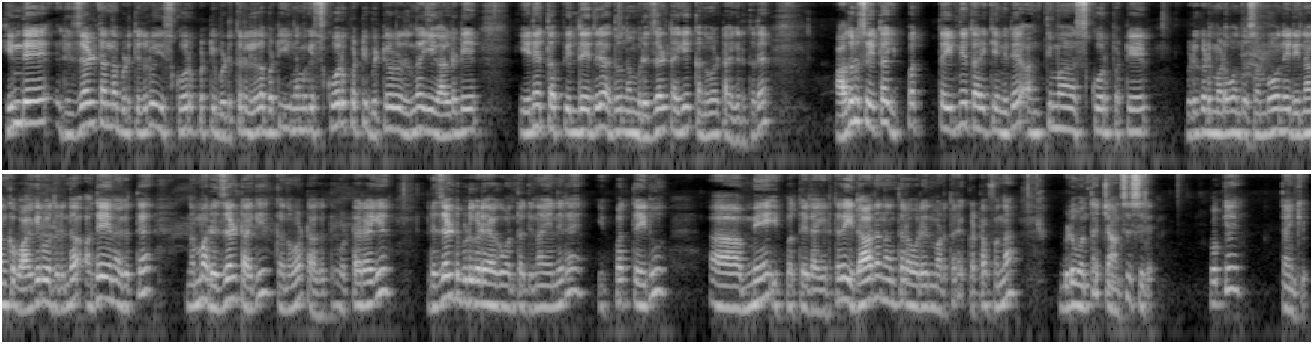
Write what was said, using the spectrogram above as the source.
ಹಿಂದೆ ರಿಸಲ್ಟನ್ನು ಬಿಡ್ತಿದ್ರು, ಈ ಸ್ಕೋರ್ ಪಟ್ಟಿ ಬಿಡ್ತಿರಲಿಲ್ಲ ಬಟ್ ಈಗ ನಮಗೆ ಸ್ಕೋರ್ ಪಟ್ಟಿ ಬಿಟ್ಟಿರೋದ್ರಿಂದ ಈಗ ಆಲ್ರೆಡಿ ಏನೇ ತಪ್ಪು ಇಲ್ಲದೇ ಇದ್ದರೆ ಅದು ನಮ್ಮ ರಿಸಲ್ಟಾಗಿ ಕನ್ವರ್ಟ್ ಆಗಿರ್ತದೆ. ಆದರೂ ಸಹಿತ ಇಪ್ಪತ್ತೈದನೇ ತಾರೀಕೇನಿದೆ ಅಂತಿಮ ಸ್ಕೋರ್ ಪಟ್ಟಿ ಬಿಡುಗಡೆ ಮಾಡುವ ಒಂದು ಸಂಭವನೀಯ ದಿನಾಂಕವಾಗಿರೋದ್ರಿಂದ ಅದೇ ಏನಾಗುತ್ತೆ, ನಮ್ಮ ರಿಸಲ್ಟಾಗಿ ಕನ್ವರ್ಟ್ ಆಗುತ್ತೆ. ಒಟ್ಟಾರೆಯಾಗಿ ರಿಸಲ್ಟ್ ಬಿಡುಗಡೆ ಆಗುವಂಥ ದಿನ ಏನಿದೆ, ಇಪ್ಪತ್ತೈದು ಮೇ ಇಪ್ಪತ್ತೈದು ಆಗಿರ್ತದೆ. ಇದಾದ ನಂತರ ಅವರೇನು ಮಾಡ್ತಾರೆ ಕಟ್ ಆಫನ್ನು ಬಿಡುವಂಥ ಚಾನ್ಸಸ್ ಇದೆ. Okay thank you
